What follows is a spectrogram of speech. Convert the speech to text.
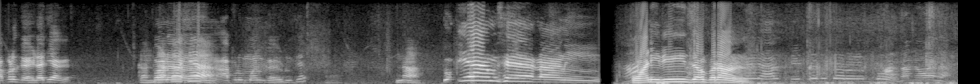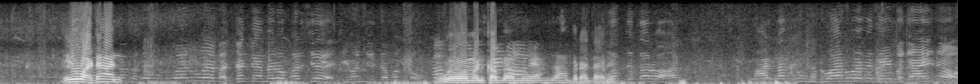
આપણે ગયડા ત્યાં ગંદા પણ છે. આપણું મન ગયડું છે. ના. તો એમ છે રાણી. પાણી રી જબરાણ એ વાટા ઉડવાનું હોય બધા કેમેરો ફરશે જીવનજી તમને કહું હવે મને ખબર અમે ઓમ ના સાંભળ્યા તારે આમ જતા રહો હાલ. આટલામાં શું ઉડવાનું હોય કે તમે બધા આવી જાઓ.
